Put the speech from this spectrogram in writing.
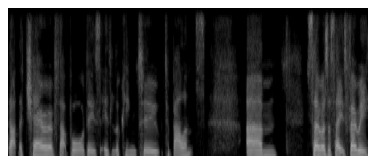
that the chair of that board is is looking to to balance. Um, so as I say, it's very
